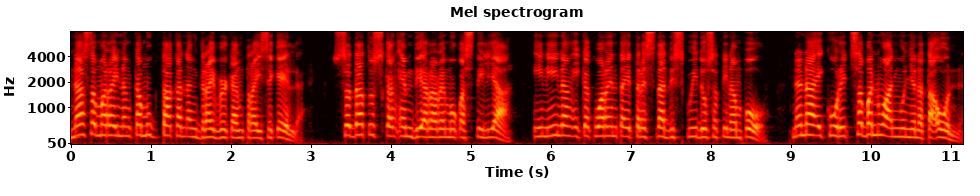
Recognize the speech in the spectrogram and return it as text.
nasa maray ng kamugtakan ang driver kang tricycle. Sa datos kang MDR Remo Castilla, ininang ika-43 na diskwido sa tinampo na naikurit sa banwaan ngunya na taon.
